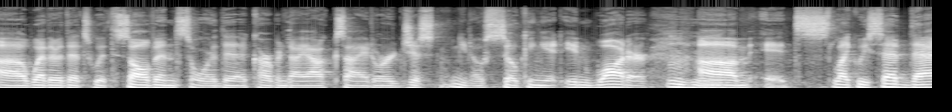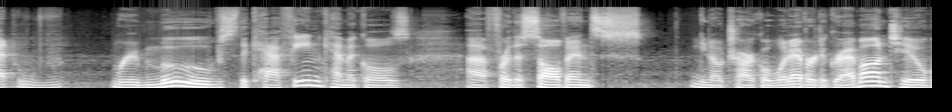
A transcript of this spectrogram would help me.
uh, whether that's with solvents or the carbon dioxide or just you know soaking it in water. Um, it's like we said that r- removes the caffeine chemicals uh, for the solvents you know, charcoal, whatever to grab onto,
